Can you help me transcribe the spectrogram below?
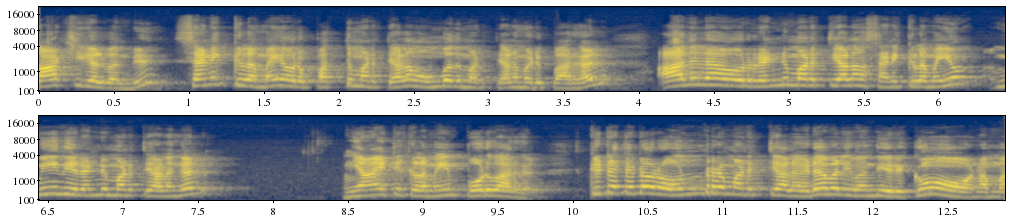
காட்சிகள் வந்து சனிக்கிழமை ஒரு பத்து மணித்தேலம் ஒன்பது மணித்தேலம் எடுப்பார்கள். அதில் ஒரு ரெண்டு மணித்தியாலம் சனிக்கிழமையும் மீதி ரெண்டு மணித்தியாலங்கள் ஞாயிற்றுக்கிழமையும் போடுவார்கள். கிட்டத்தட்ட ஒரு ஒன்றரை மணித்தியால இடைவெளி வந்து இருக்கும் நம்ம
